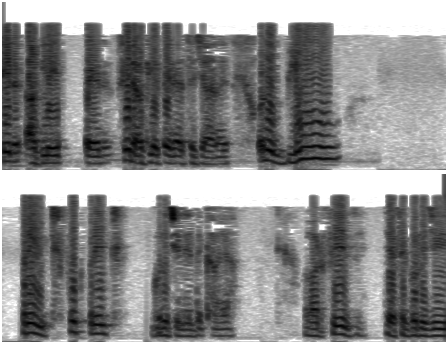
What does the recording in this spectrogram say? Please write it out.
फिर अगले पैर, फिर अगले पैर ऐसे जा रहे और वो ब्लू प्रिंट फुटप्रिंट गुरु जी ने दिखाया। और फिर जैसे गुरु जी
